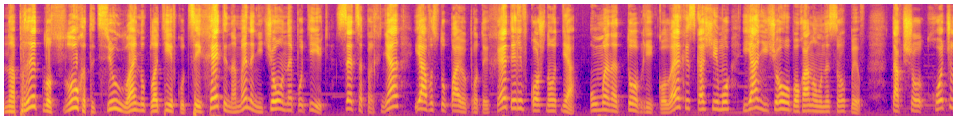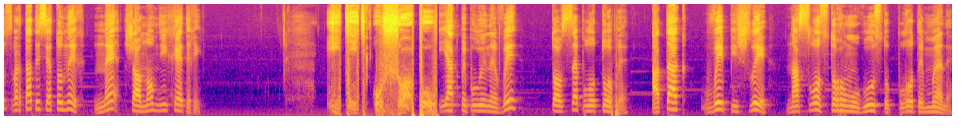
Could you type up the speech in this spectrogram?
Наприклад, слухати цю лайну платівку. Ці хейти на мене нічого не подіють. Все це брехня, я виступаю проти хейтерів кожного дня. у мене добрі колеги, скажімо, я нічого поганого не зробив. Так що хочу звертатися до них, не шановні хейтери. Ідіть у шопу. Якби були не ви, то все було добре. А так, ви пішли на слот старому глусту проти мене.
